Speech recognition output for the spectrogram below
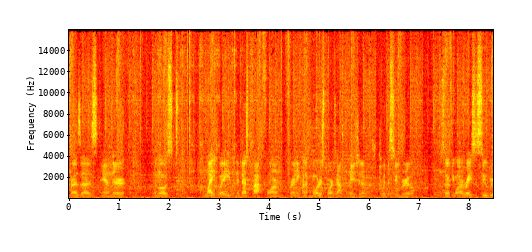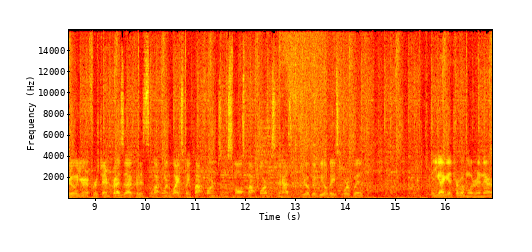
Imprezas and they're the most lightweight and the best platform for any kind of motorsports application of, with a Subaru. So if you want to race a Subaru and you're in a first gen Impreza because it's one of the lightest weight platforms and the smallest platforms and it has a real good wheelbase to work with, then you gotta get a turbo motor in there.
